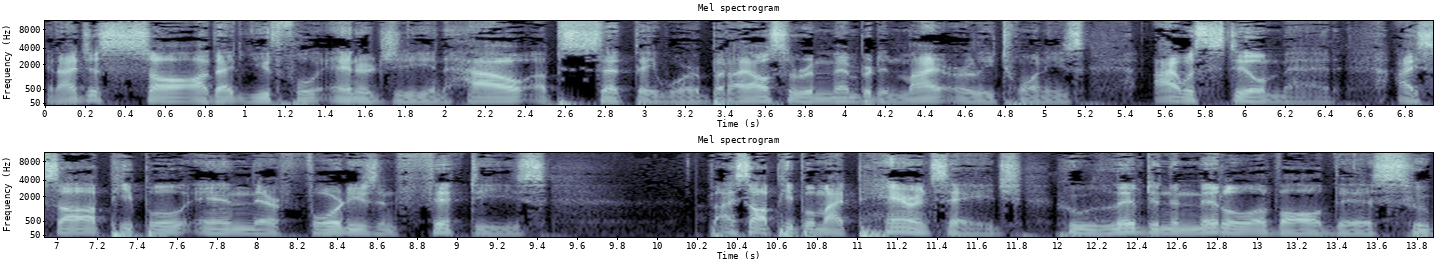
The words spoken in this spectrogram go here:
and I just saw all that youthful energy and how upset they were. But I also remembered in my early 20s, I was still mad. I saw people in their 40s and 50s I saw people my parents' age who lived in the middle of all this, who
